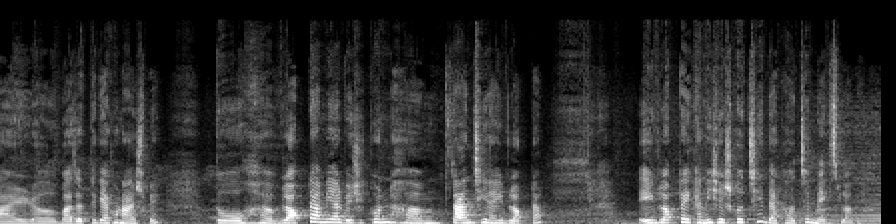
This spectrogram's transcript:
আর বাজার থেকে এখন আসবে। তো ব্লগটা আমি আর বেশিক্ষণ টানছি না এই ব্লগটা এই ব্লগটা এখানেই শেষ করছি। দেখা হচ্ছে নেক্সট ব্লগে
